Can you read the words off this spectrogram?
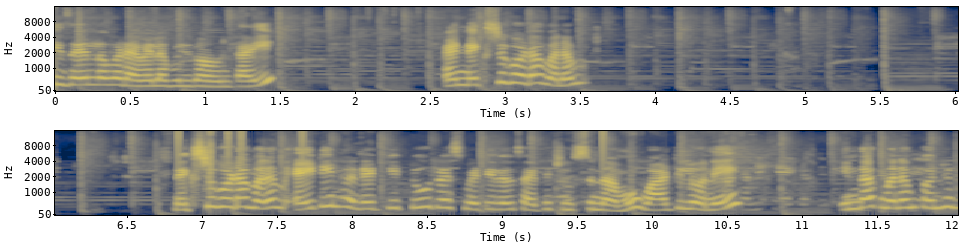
డిజైన్లో కూడా అవైలబుల్గా ఉంటాయి. అండ్ నెక్స్ట్ కూడా మనం నెక్స్ట్ కూడా మనం ఎయిటీన్ హండ్రెడ్కి టూ డ్రెస్ మెటీరియల్స్ అయితే చూస్తున్నాము. వాటిలోనే ఇందాక మనం కొంచెం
